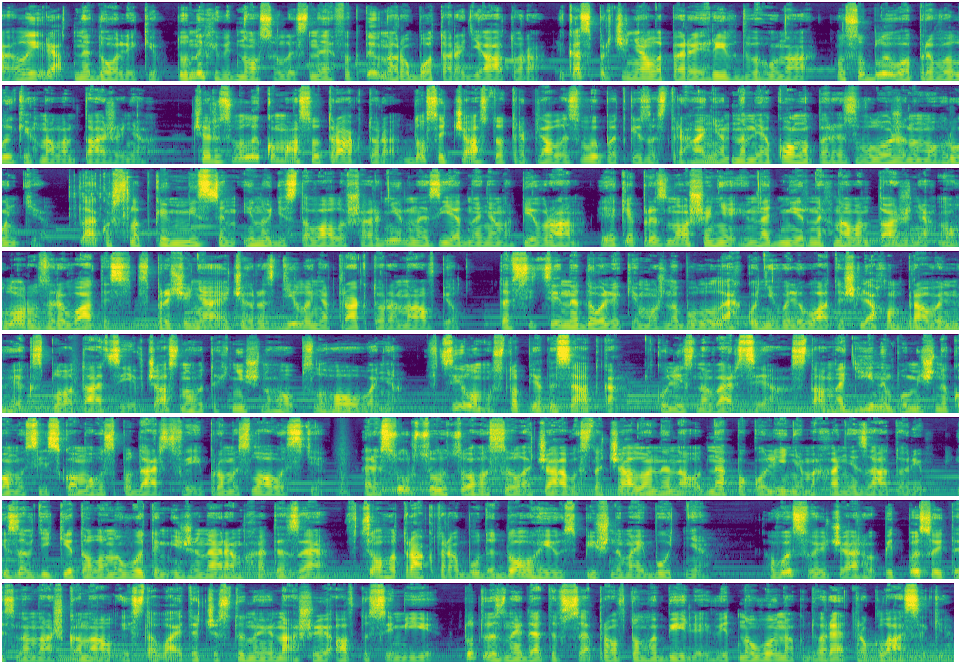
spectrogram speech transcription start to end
але й ряд недоліків. До них відносились неефективна робота радіатора, яка спричиняла перегрів двигуна, особливо при великих навантаженнях. Через велику масу трактора досить часто траплялись випадки застрягання на м'якому перезволоженому ґрунті. Також слабким місцем іноді ставало шарнірне з'єднання напіврам, яке при зношенні і надмірних навантаженнях могло розриватись, спричиняючи розділення трактора навпіл. Та всі ці недоліки можна було легко нівелювати шляхом правильної експлуатації, вчасного технічного обслуговування. В цілому 150-ка колісна версія став надійним помічником у сільському господарстві і промисловості. Ресурсу у цього силача вистачало не на одне покоління механізаторів, і завдяки талановитим інженерам ХТЗ в цього трактора буде довге і успішне майбутнє. Ви, в свою чергу, підписуйтесь на наш канал і ставайте частиною нашої автосім'ї. Тут ви знайдете все про автомобілі від новинок до ретро класики.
